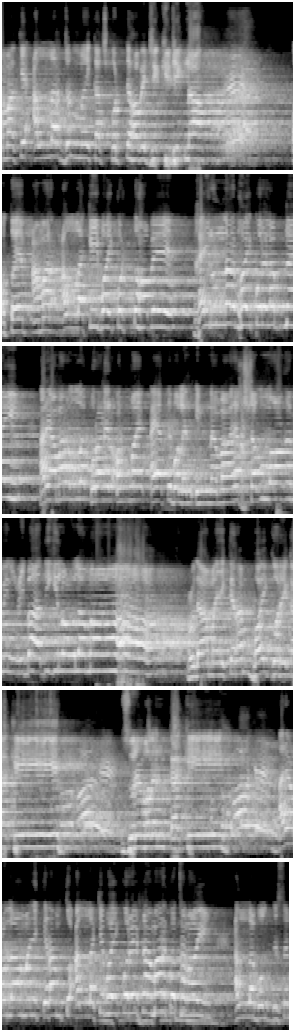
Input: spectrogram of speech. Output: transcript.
আমাকে আল্লাহর জন্যই কাজ করতে হবে, ঠিক কি, ঠিক না? অতএব আমার আল্লাহকেই ভয় করতে হবে। গাইরুল্লাহর ভয় করে লাভ নাই। আরে আমার আল্লাহ কোরআনের অন্য এক আয়াতে বলেন, ইন্নামা ইয়াখশাল্লাহা মিন ইবাদিহিল উলামা। উলামায়ে কেরাম ভয় করে কাকে? জোরে বলেন কাকে? আরে উলামায়ে কেরাম তো আল্লাহকে ভয় করে, এটা আমার কথা নয়। আল্লাহ বলতেছেন,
